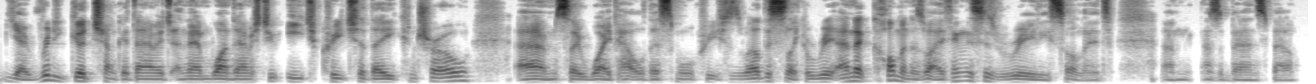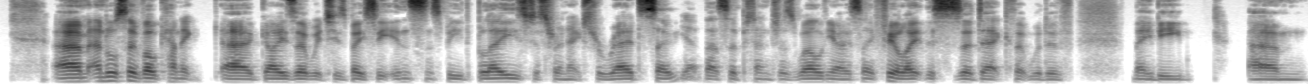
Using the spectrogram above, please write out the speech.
yeah really good chunk of damage, and then one damage to each creature they control. Um, so wipe out all their small creatures as well. This is like a re- and a common as well. I think this is really solid um, as a burn spell. and also Volcanic uh, Geyser, which is basically instant speed blaze just for an extra red. So yeah, that's a potential as well. You know, so I feel like like this is a deck that would have maybe um,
